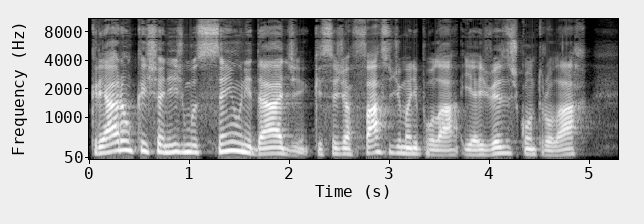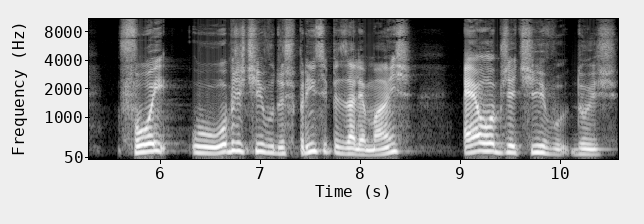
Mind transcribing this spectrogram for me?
criar um cristianismo sem unidade, que seja fácil de manipular e às vezes controlar, foi o objetivo dos príncipes alemães, é o objetivo dos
